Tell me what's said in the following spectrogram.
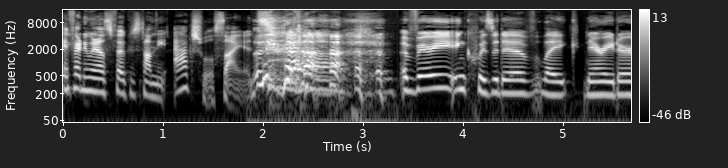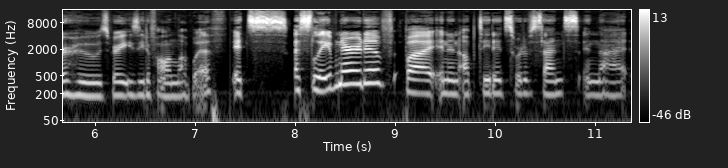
If anyone else focused on the actual science. a very inquisitive like narrator who's very easy to fall in love with. It's a slave narrative, but in an updated sort of sense in that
